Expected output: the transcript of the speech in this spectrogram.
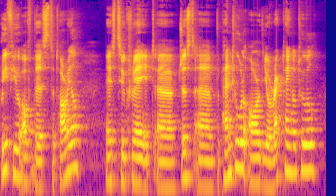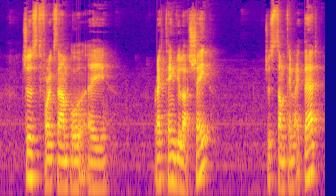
preview of this tutorial, is to create uh, just uh, the pen tool or your rectangle tool. Just, for example, a rectangular shape, just something like that.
